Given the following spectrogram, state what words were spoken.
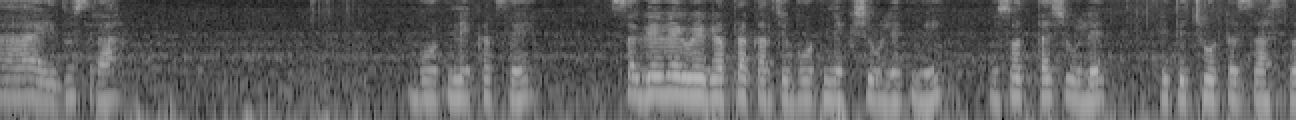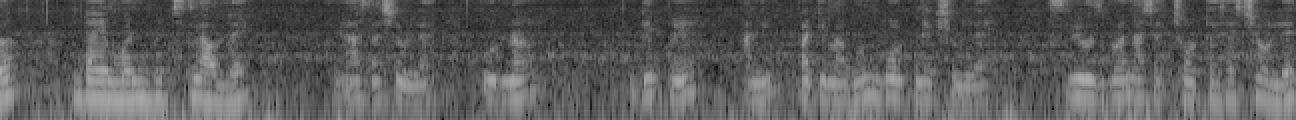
हा आहे दुसरा बोटनेकच आहे. सगळे वेगवेगळ्या प्रकारचे बोटनेक शिवलेत मी. मी स्वतः शिवलेत. इथे छोटंसं असं डायमंड बीट्स लावलं आहे आणि असा शिवला आहे पूर्ण डीप आहे आणि पाठीमागून बोटनेक शिवला आहे स्लीव्ज पण अशा छोट्याशा शिवलेत.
